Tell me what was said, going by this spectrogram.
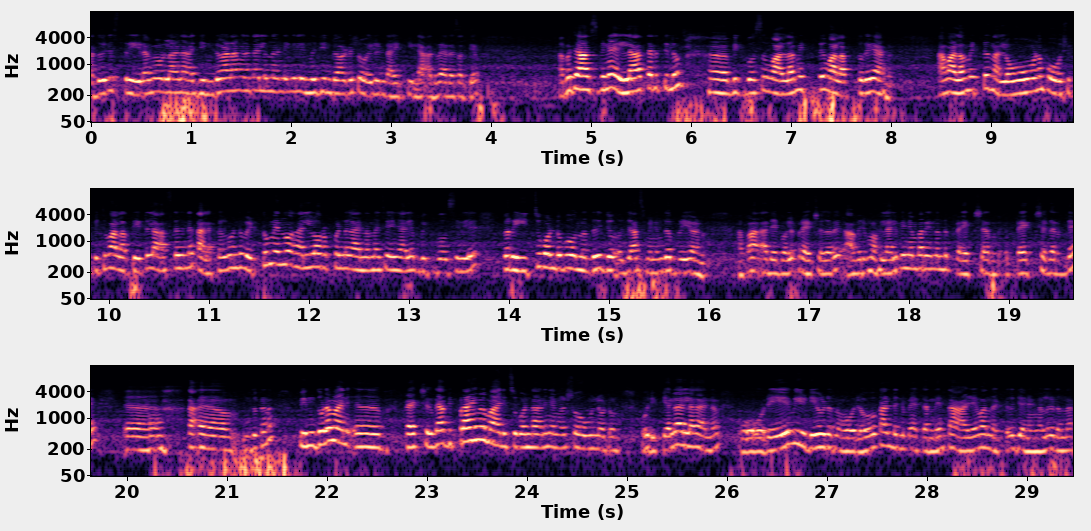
അതൊരു സ്ത്രീയുടെ മുകളിലാണ്. ആ ജിൻഡോ ആണ് അങ്ങനെ തല്ലുന്നുണ്ടെങ്കിൽ ഇന്ന് ജിൻഡോയുടെ ഷോയിൽ ഉണ്ടായിട്ടില്ല. അത് വേറെ സത്യം. അപ്പോൾ ജാസ്മിനെ എല്ലാ തരത്തിലും ബിഗ് ബോസ് വളമിട്ട് വളർത്തുകയാണ്. ആ വളം ഇട്ട് നല്ലോണം പോഷിപ്പിച്ച് വളർത്തിയിട്ട് ലാസ്റ്റ് അതിന്റെ തലക്കൽ കൊണ്ട് വെട്ടുമെന്ന് നല്ല ഉറപ്പുണ്ട്. കാരണം എന്ന് വെച്ച് കഴിഞ്ഞാൽ ബിഗ് ബോസിൽ ഇപ്പോൾ റീച്ച് കൊണ്ടുപോകുന്നത് ജാസ്മിനും ഗബ്രിയാണ് അപ്പോൾ അതേപോലെ പ്രേക്ഷകർ അവർ മോഹൻലാൽ പിന്നെ പറയുന്നുണ്ട് പ്രേക്ഷകർ പ്രേക്ഷകരുടെ എന്തൊക്കെയാണ് പിന്തുണ മാനി പ്രേക്ഷകരുടെ അഭിപ്രായങ്ങൾ മാനിച്ചുകൊണ്ടാണ് ഞങ്ങൾ ഷോ മുന്നോട്ട് ഒരിക്കലും അല്ല കാരണം ഓരോ വീഡിയോ ഇടുന്ന ഓരോ കണ്ടന്റ് മേക്കറിന്റെയും താഴെ വന്നിട്ട് ജനങ്ങൾ ഇടുന്ന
